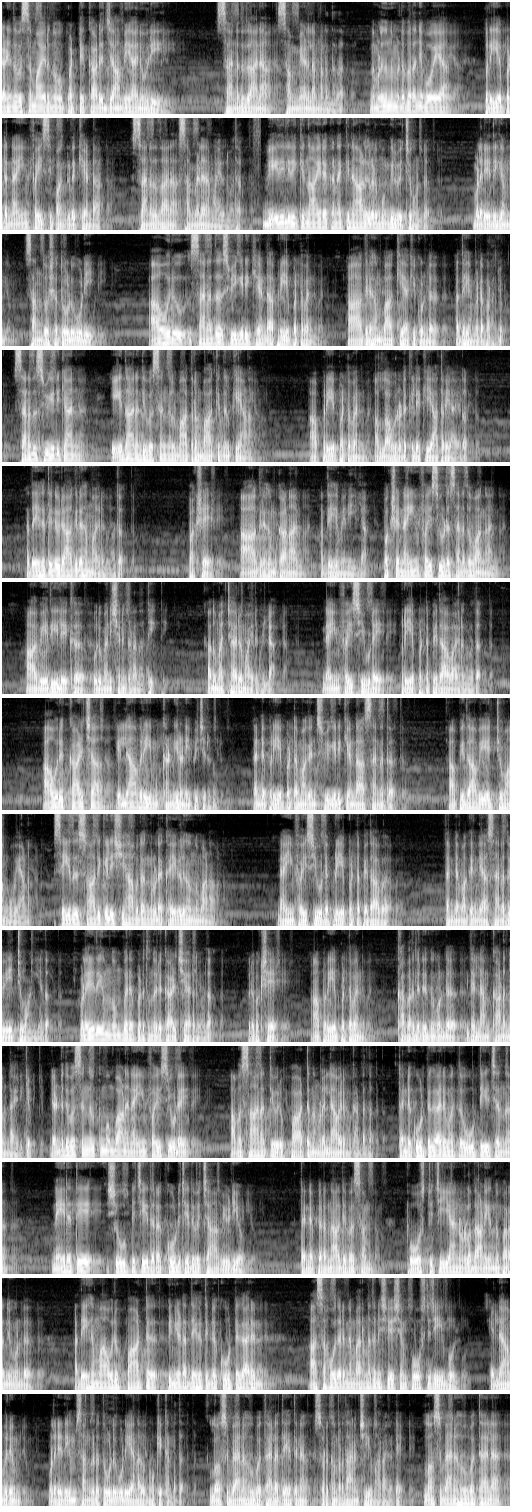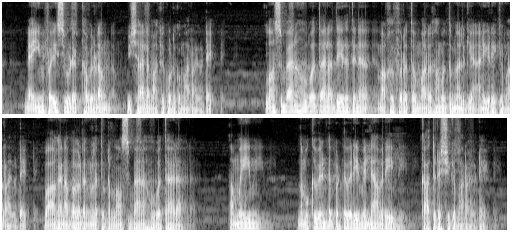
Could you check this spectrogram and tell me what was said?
കഴിഞ്ഞ ദിവസമായിരുന്നു പട്ടിക്കാട് ജാമ്യാനൂരിയിൽ സന്നദ്ധദാന സമ്മേളനം നടന്നത്. നമ്മളിൽ നിന്നും ഇടപറഞ്ഞു പോയ പ്രിയപ്പെട്ട നൈം ഫൈസി പങ്കെടുക്കേണ്ട സന്നദ്ധദാന സമ്മേളനമായിരുന്നു അത്. വേദിയിലിരിക്കുന്ന ആയിരക്കണക്കിന് ആളുകളുടെ മുമ്പിൽ വെച്ചുകൊണ്ട് വളരെയധികം സന്തോഷത്തോടുകൂടി ആ ഒരു സനത് സ്വീകരിക്കേണ്ട പ്രിയപ്പെട്ടവൻ ആഗ്രഹം ബാക്കിയാക്കിക്കൊണ്ട് അദ്ദേഹം ഇവിടെ പറഞ്ഞു സനത് സ്വീകരിക്കാൻ ഏതാനും ദിവസങ്ങൾ മാത്രം ബാക്കി നിൽക്കെയാണ് ആ പ്രിയപ്പെട്ടവൻ അള്ളാഹുരടുക്കിലേക്ക് യാത്രയായത്. അദ്ദേഹത്തിന്റെ ഒരു ആഗ്രഹമായിരുന്നു അത്. പക്ഷേ ആ ആഗ്രഹം കാണാൻ അദ്ദേഹം ഇനിയില്ല. പക്ഷെ നയിം ഫൈസിയുടെ സനത് വാങ്ങാൻ ആ വേദിയിലേക്ക് ഒരു മനുഷ്യൻ കടന്നെത്തി. അത് മറ്റാരുമായിരുന്നില്ല. നയിം ഫൈസിയുടെ പ്രിയപ്പെട്ട പിതാവായിരുന്നു അത്. ആ ഒരു കാഴ്ച എല്ലാവരെയും കണ്ണീരണിയിപ്പിച്ചിരുന്നു. തന്റെ പ്രിയപ്പെട്ട മകൻ സ്വീകരിക്കേണ്ട ആ സന്നദ്ധ ആ പിതാവ് ഏറ്റുവാങ്ങുകയാണ്. സെയ്ദ് സാദിഖ് അലി ശിഹാബ് തങ്ങളുടെ കൈകളിൽ നിന്നുമാണ് നയിം ഫൈസിയുടെ പ്രിയപ്പെട്ട പിതാവ് തന്റെ മകന്റെ ആസാനത ഏറ്റുവാങ്ങിയത്. വളരെയധികം നൊമ്പരപ്പെടുത്തുന്ന ഒരു കാഴ്ചയായിരുന്നു അത്. ഒരുപക്ഷെ ആ പ്രിയപ്പെട്ടവൻ ഖബറിലിരുന്നുകൊണ്ട് ഇതെല്ലാം കാണുന്നുണ്ടായിരിക്കും. രണ്ട് ദിവസങ്ങൾക്ക് മുമ്പാണ് നയിം ഫൈസിയുടെ അവസാനത്തെ ഒരു പാട്ട് നമ്മളെല്ലാവരും കണ്ടത്. തന്റെ കൂട്ടുകാരുമൊത്ത് ഊട്ടിയിൽ ചെന്ന് നേരത്തെ ഷൂട്ട് ചെയ്ത് റെക്കോർഡ് ചെയ്ത് വെച്ച ആ വീഡിയോ തന്റെ പിറന്നാൾ ദിവസം പോസ്റ്റ് ചെയ്യാനുള്ളതാണ് എന്ന് പറഞ്ഞുകൊണ്ട് അദ്ദേഹം ആ ഒരു പാട്ട് പിന്നീട് അദ്ദേഹത്തിന്റെ കൂട്ടുകാരൻ ആ സഹോദരന്റെ മരണത്തിന് ശേഷം പോസ്റ്റ് ചെയ്യുമ്പോൾ എല്ലാവരും വളരെയധികം സങ്കടത്തോടു കൂടിയാണ് അത് നോക്കിക്കണ്ടത്. ലോസ് ബാനഹൂബത്താല അദ്ദേഹത്തിന് സ്വർഗം പ്രദാനം ചെയ്യുമാറാകട്ടെ. ലോസ് ബാനഹൂബത്താല നയിം ഫൈസിയുടെ കബറിടം വിശാലമാക്കി കൊടുക്കുമാറാകട്ടെ. ലോസ് ബാനഹൂബത്താൽ അദ്ദേഹത്തിന് മഹഫിറത്തും അർഹമത്തും നൽകി അനുഗ്രഹിക്കുമാറാകട്ടെ. വാഹന അപകടങ്ങളെ തുടർന്ന് ലോസ് ബാനഹൂബത്താല നമ്മയും നമുക്ക് വേണ്ടപ്പെട്ടവരെയും എല്ലാവരെയും കാത്തുരക്ഷിക്കുമാറാകട്ടെ.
